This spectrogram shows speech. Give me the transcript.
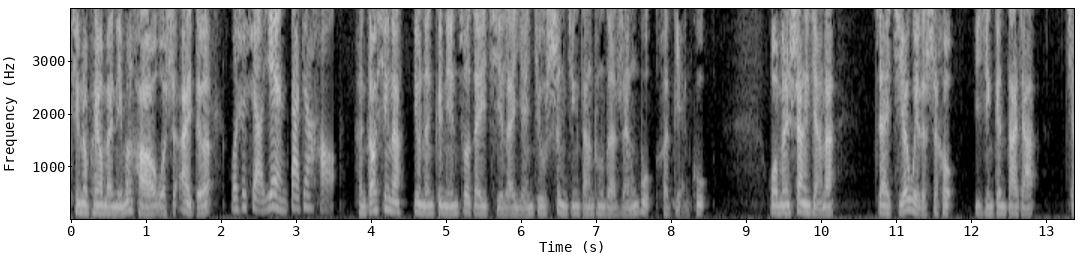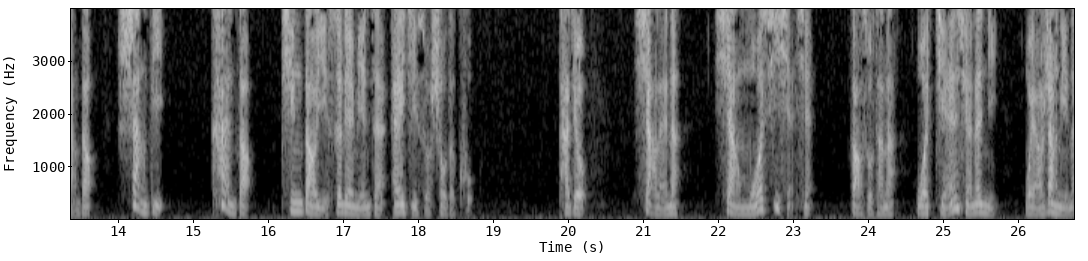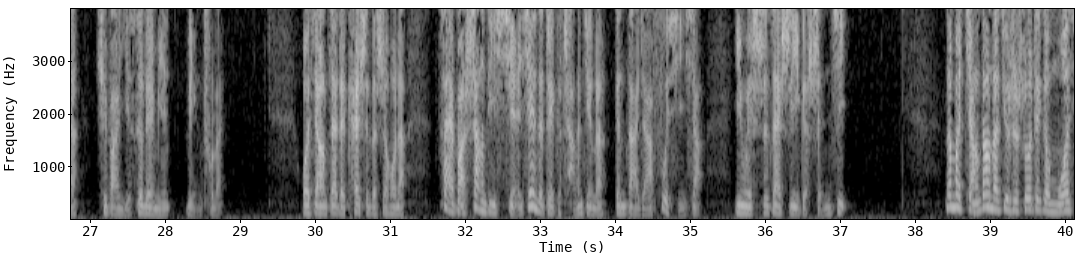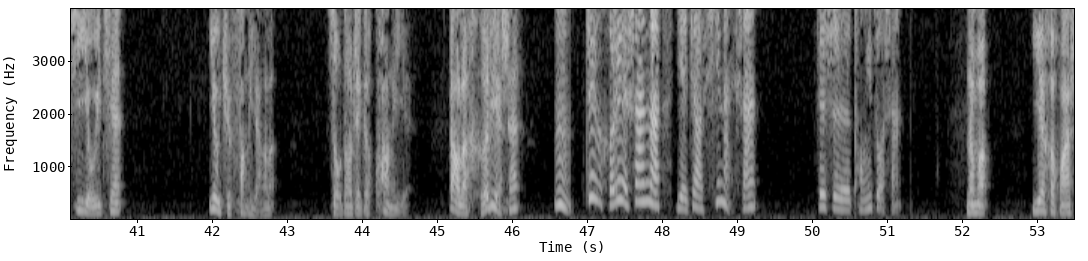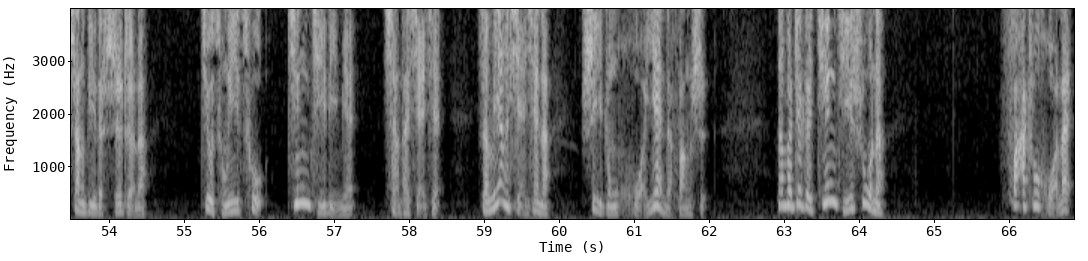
听众朋友们，你们好，我是艾德，我是小燕，大家好。很高兴呢，又能跟您坐在一起来研究圣经当中的人物和典故。我们上一讲呢，在结尾的时候已经跟大家讲到，上帝看到、听到以色列民在埃及所受的苦，他就下来呢，向摩西显现，告诉他呢，我拣选了你，我要让你呢去把以色列民领出来。我想在这开始的时候呢，再把上帝显现的这个场景呢，跟大家复习一下，因为实在是一个神迹。那么讲到呢，就是说这个摩西有一天又去放羊了，走到这个旷野，到了河烈山。嗯，这个河烈山呢，也叫西乃山，这是同一座山。那么耶和华上帝的使者呢，就从一处荆棘里面向他显现。怎么样显现呢？是一种火焰的方式。那么这个荆棘树呢，发出火来，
